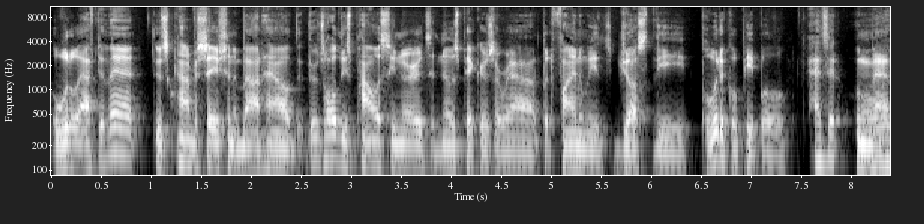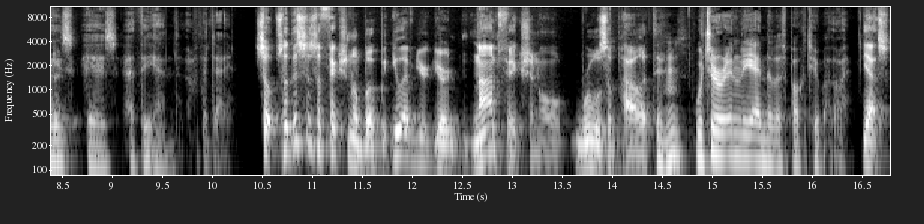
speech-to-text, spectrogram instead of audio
A little after that, there's a conversation about how th- there's all these policy nerds and nose pickers around, but finally it's just the political people. As it Who matter. always is at the end of the day, So, so this is a fictional book, but you have your, your non-fictional rules of politics. which are in the end of this book, too, by the way. Yes,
